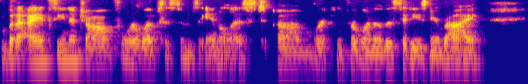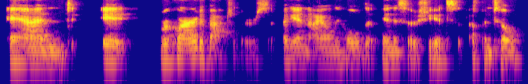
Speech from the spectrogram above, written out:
but I had seen a job for a web systems analyst um, working for one of the cities nearby, and it required a bachelor's. Again, I only hold an associate's up until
